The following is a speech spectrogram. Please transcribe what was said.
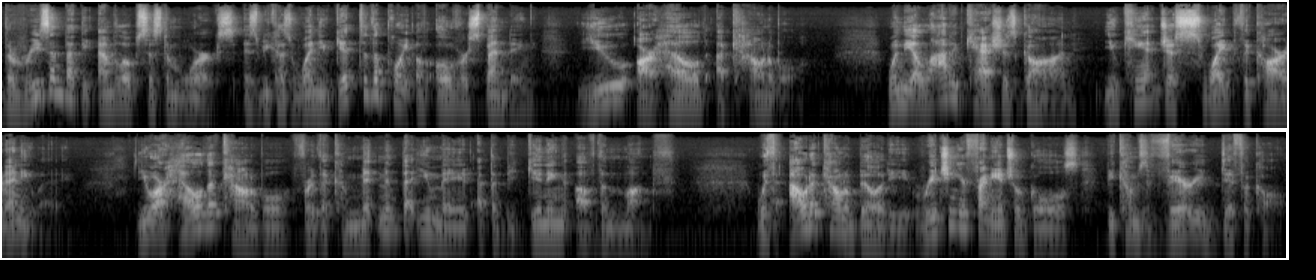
The reason that the envelope system works is because when you get to the point of overspending, you are held accountable. When the allotted cash is gone, you can't just swipe the card anyway. You are held accountable for the commitment that you made at the beginning of the month. Without accountability, reaching your financial goals becomes very difficult.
